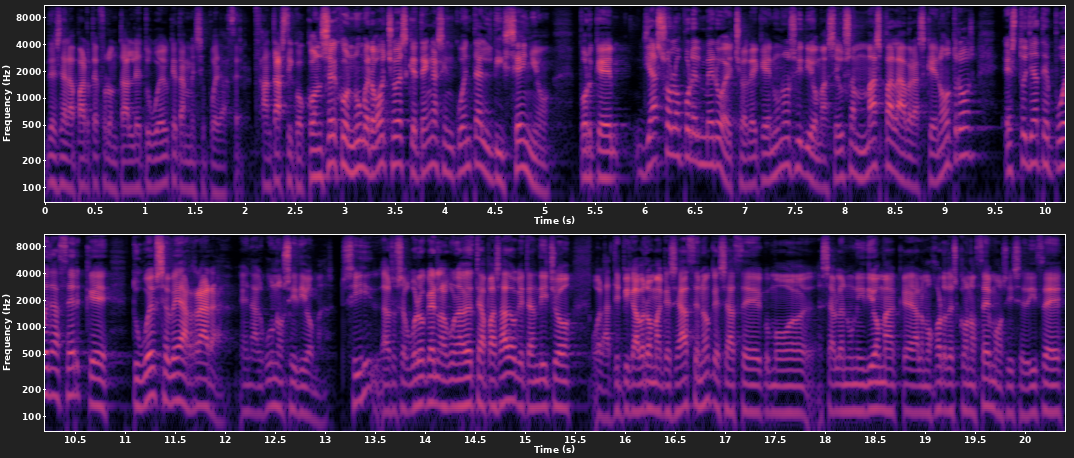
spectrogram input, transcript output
desde la parte frontal de tu web que también se puede hacer. Fantástico. Consejo número 8 es que tengas en cuenta el diseño, porque ya solo por el mero hecho de que en unos idiomas se usan más palabras que en otros, esto ya te puede hacer que tu web se vea rara en algunos idiomas. Sí, seguro que en alguna vez te ha pasado que te han dicho, o la típica broma que se hace, ¿no? Que se hace como se habla en un idioma que a lo mejor desconocemos y se dice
